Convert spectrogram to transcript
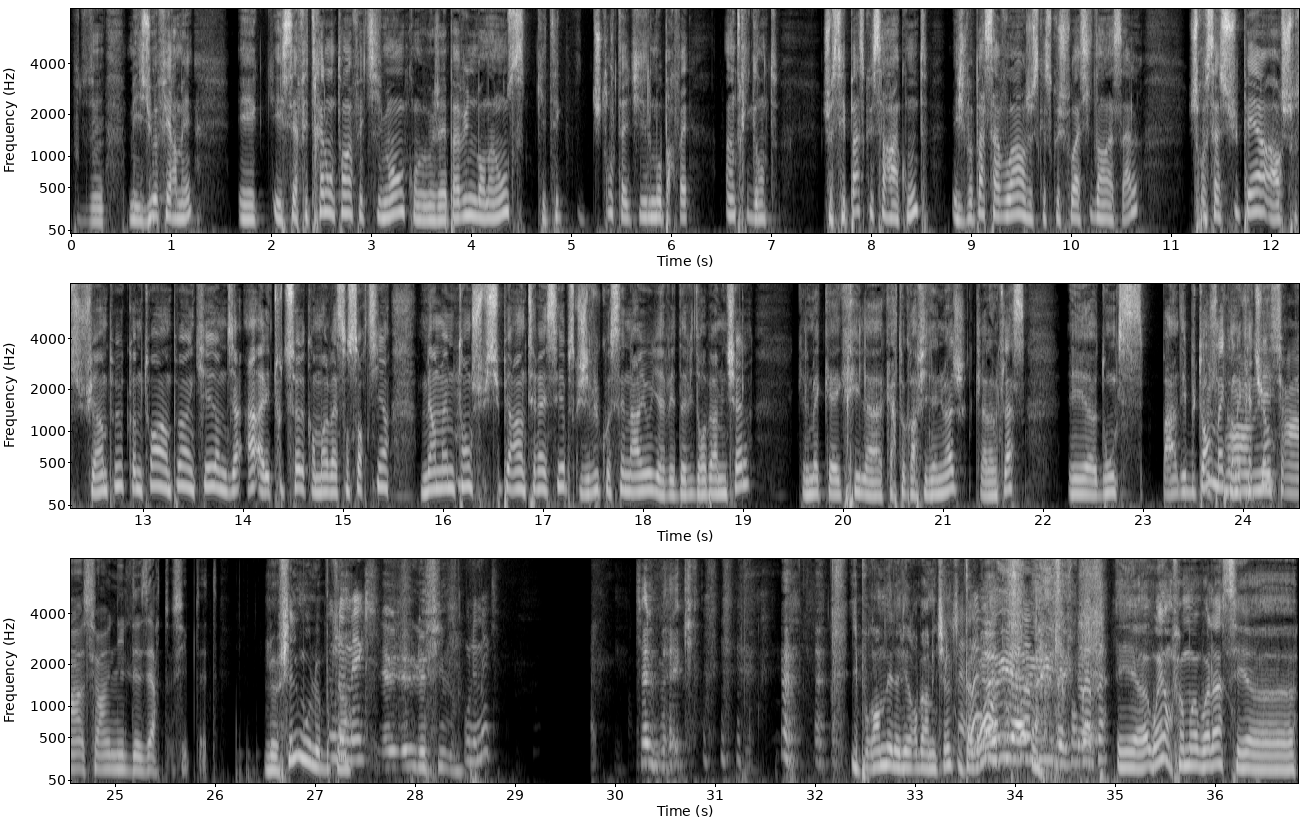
mes yeux fermés. Et, et ça fait très longtemps, effectivement, que j'avais pas vu une bande-annonce qui était, je trouve que tu as utilisé le mot parfait, intrigante. Je sais pas ce que ça raconte et je veux pas savoir jusqu'à ce que je sois assis dans la salle. Je trouve ça super. Alors, je, suis un peu, comme toi, un peu inquiet de me dire, ah, elle est toute seule, comment elle va s'en sortir? Mais en même temps, je suis super intéressé parce que j'ai vu qu'au scénario, il y avait David Robert Mitchell, qui est le mec qui a écrit la cartographie des nuages, Cloud Atlas. Et euh, donc, c'est pas un débutant, le Je mec, pourrais en écriture. sur, un, sur une île déserte aussi, peut-être. Le film ou le Ou bouquin? le mec. Le, film. Ou le mec. Quel mec? Il pourrait emmener David Robert Mitchell tout à Ouais, l'heure. ouais, ah oui, pas? Et euh, ouais, enfin moi voilà, c'est euh,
